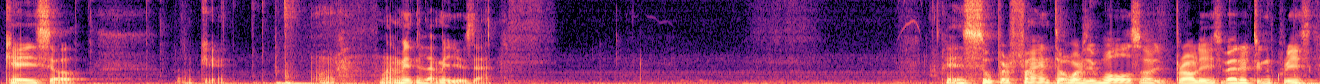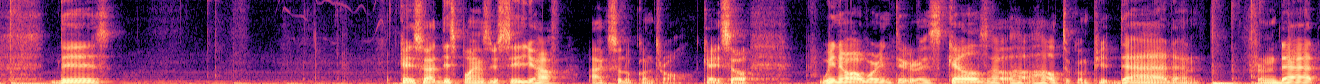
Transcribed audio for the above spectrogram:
Okay, so okay, uh, let me let me use that. Okay, it's super fine towards the wall, so probably it's better to increase this. Okay, so at this point, as you see, you have absolute control. Okay, so we know our integral scales, how, how, how to compute that, and from that,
